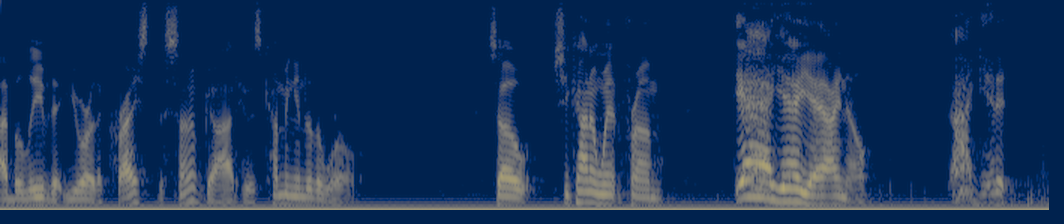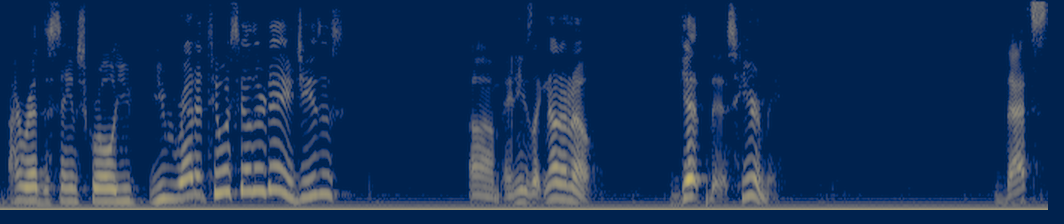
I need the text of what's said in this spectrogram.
I believe that you are the Christ, the Son of God, who is coming into the world. So she kind of went from, Yeah, yeah, yeah, I know. I get it. I read the same scroll. You, you read it to us the other day, Jesus. Um, and he's like, No, no, no. Get this. Hear me. That's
